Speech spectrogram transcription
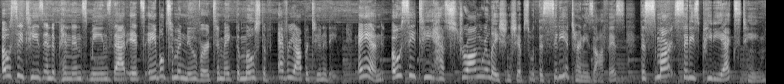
OCT's independence means that it's able to maneuver to make the most of every opportunity. And OCT has strong relationships with the City Attorney's Office, the Smart Cities PDX team,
